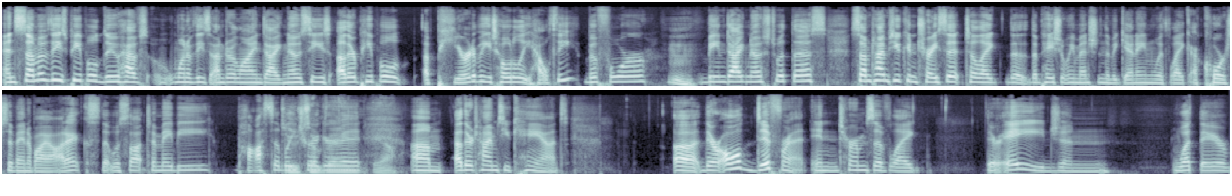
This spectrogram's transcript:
and some of these people do have one of these underlying diagnoses. Other people appear to be totally healthy before being diagnosed with this. Sometimes you can trace it to like the, the patient we mentioned in the beginning with like a course of antibiotics that was thought to maybe possibly Do trigger it. Yeah. Um, other times you can't. Uh, they're all different in terms of like their age and what their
